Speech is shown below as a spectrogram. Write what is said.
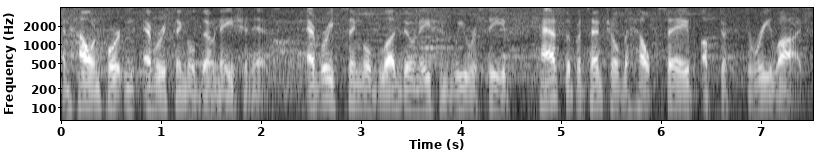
and how important every single donation is. Every single blood donation we receive has the potential to help save up to three lives.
